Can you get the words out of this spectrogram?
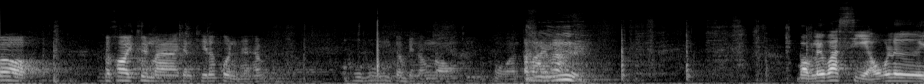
ก็ค่อยๆขึ้นมากันทีละคนนะครับนี่ก็เป็นน้องๆโอ้อันตรายมาก บอกเลยว่าเสียวเลย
